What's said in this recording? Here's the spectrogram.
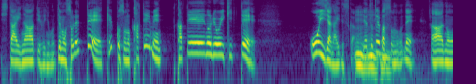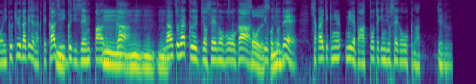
したいなというふうに思う。でもそれって結構その家庭面家庭の領域って多いじゃないですか。いや例えばそのねあの育休だけじゃなくて家事育児全般がなんとなく女性の方がそうですね。っていうことで社会的に見れば圧倒的に女性が多くなってる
